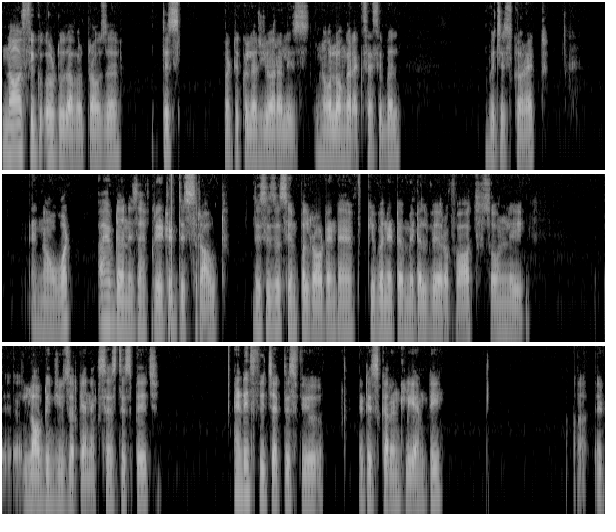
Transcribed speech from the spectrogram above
now if we go to our browser this particular URL is no longer accessible which is correct. And now what I have done is I have created this route. This is a simple route and I have given it a middleware of auth so only uh, logged in user can access this page. And if we check this view it is currently empty. Uh, it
